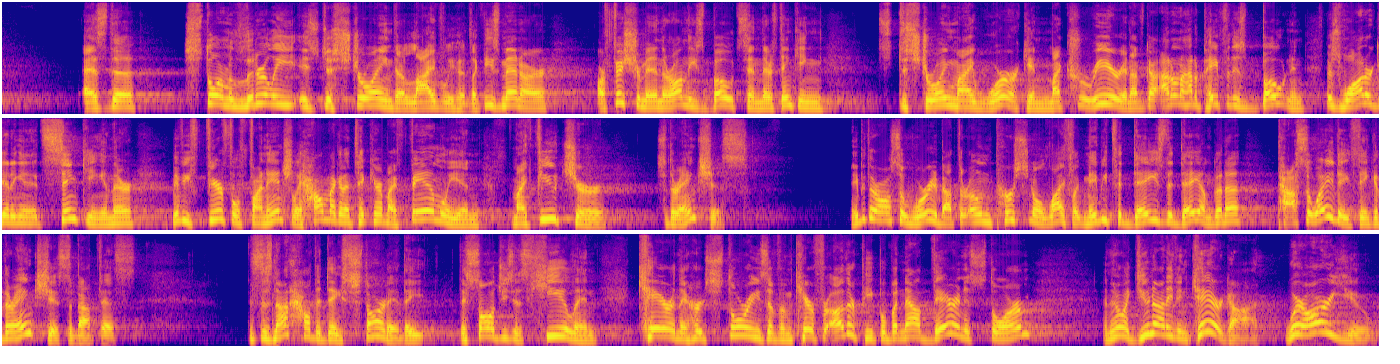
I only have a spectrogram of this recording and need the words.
as the storm literally is destroying their livelihood. Like these men are, are fishermen and they're on these boats and they're thinking, it's destroying my work and my career, and I've got, I don't know how to pay for this boat, and there's water getting in, it's sinking, and they're maybe fearful financially. How am I going to take care of my family and my future? So they're anxious. Maybe they're also worried about their own personal life. Like maybe today's the day I'm going to pass away, they think, and they're anxious about this. This is not how the day started. They, they saw Jesus heal and care, and they heard stories of him care for other people, but now they're in a storm, and they're like, Do you not even care, God? Where are you?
